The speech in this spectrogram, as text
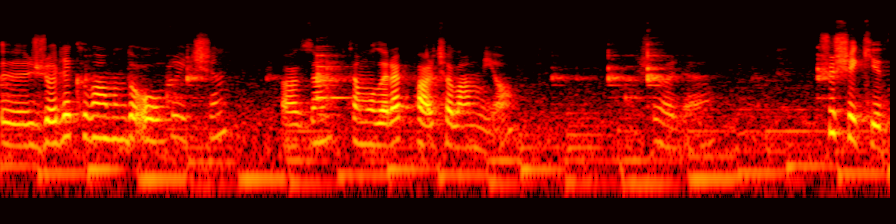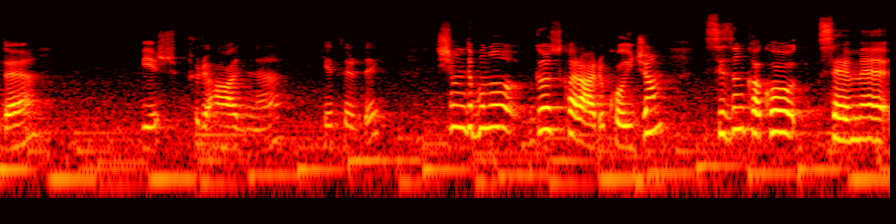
e, jöle kıvamında olduğu için bazen tam olarak parçalanmıyor. Şöyle. Şu şekilde bir püre haline getirdik. Şimdi bunu göz kararı koyacağım. Sizin kakao sevme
